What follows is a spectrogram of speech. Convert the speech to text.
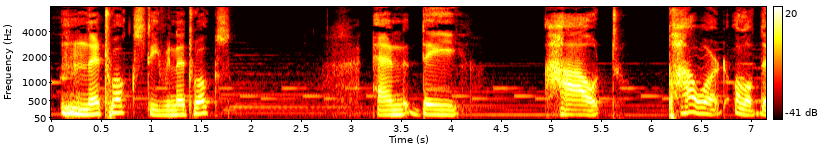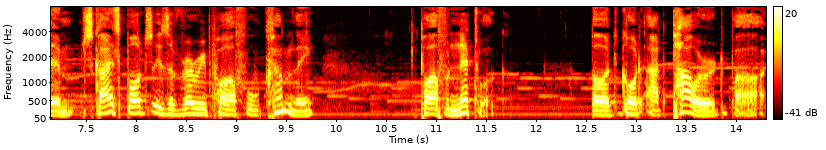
networks, TV networks. And they out powered all of them. Sky Sports is a very powerful company, powerful network, but got outpowered by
